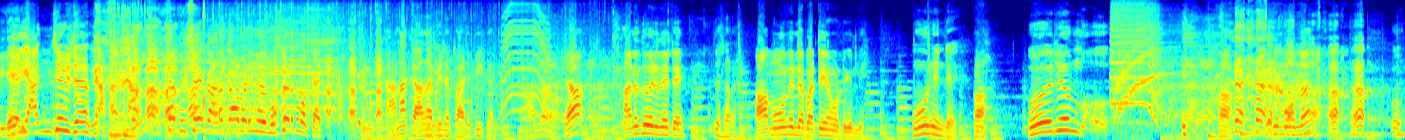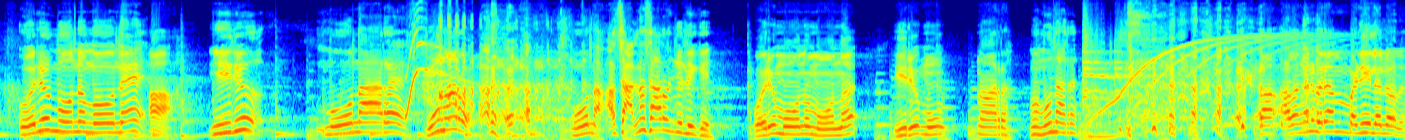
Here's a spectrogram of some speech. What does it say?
ഈ അഞ്ച് വിഷയം അടുത്ത വിഷയം കണക്കാ പഠിക്കുന്നത് ബുക്ക് എടുത്ത് വെക്കാൻ. കണക്കാന്നാ പിന്നെ പഠിപ്പിക്കണം ദാ, അനന്ത് വരുന്നേറ്റേ. ഇത് സാറേ? ആ മൂന്നിന്റെ പട്ടിക കൂട്ടിയില്ലേ മൂന്നിന്റെ? ആ. ഒരു മൂ- ആ ഒരു മൂന്ന്. ഒ- ഒരു മൂന്ന് മൂന്ന്. ആ. ഇരു മൂന്നാറ്. മൂന്നാറ്? മൂന്ന് സാറിന് സാറും ചൊല്ലിക്ക്. ഒരു മൂന്ന് മൂന്ന് ഇരു മൂന്നാറ്. മൂ- മൂന്നാറ്. അതങ്ങനെ വരാൻ വഴിയില്ലല്ലോ അത്.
